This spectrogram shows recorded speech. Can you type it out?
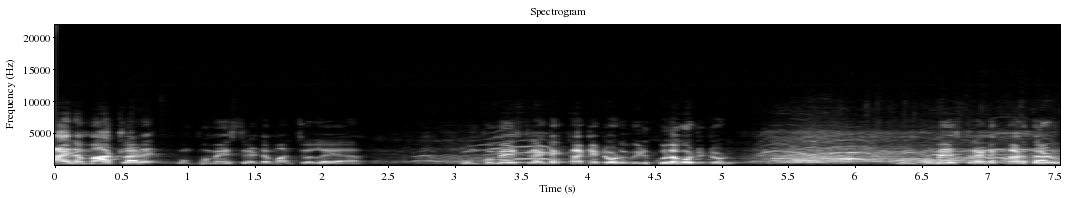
ఆయన మాట్లాడే గుంపు మేస్త్రి అంటే మంచోళ్ళయ్యా. గుంపు మేస్త్రి అంటే కట్టేటోడు వీడు కులగొట్టేటోడు. గుంపు మేస్త్రి అంటే కడతాడు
